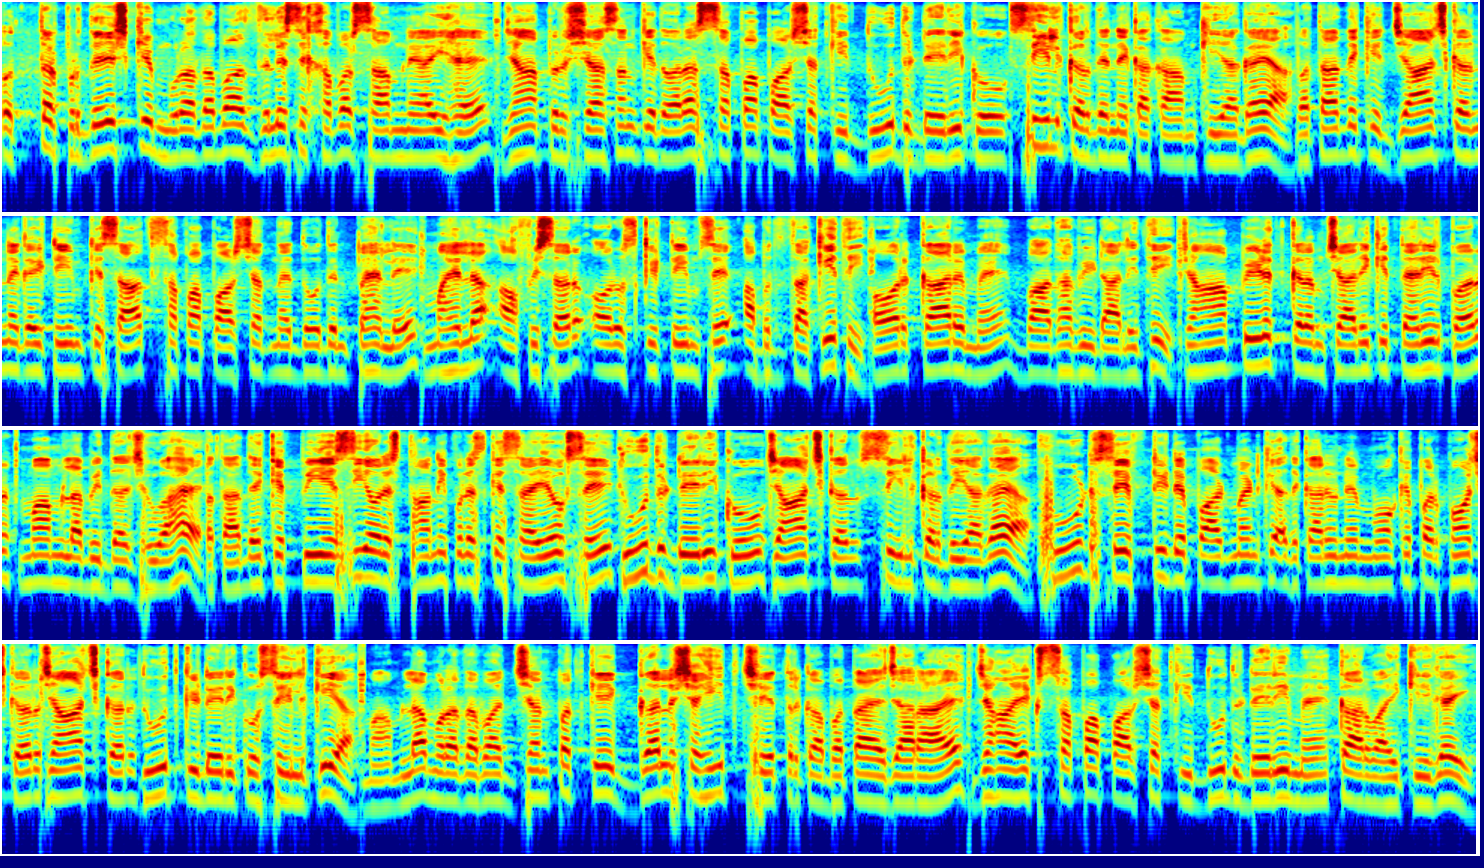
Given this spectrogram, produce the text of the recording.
उत्तर प्रदेश के मुरादाबाद ज़िले से खबर सामने आई है, जहाँ प्रशासन के द्वारा सपा पार्षद की दूध डेयरी को सील कर देने का काम किया गया। बता दें कि जाँच करने गई टीम के साथ सपा पार्षद ने दो दिन पहले महिला ऑफिसर और उसकी टीम से अबद्धता की थी और कार्य में बाधा भी डाली थी, जहाँ पीड़ित कर्मचारी की तहरीर पर मामला भी दर्ज हुआ है। बता दें कि पीएसी और स्थानीय पुलिस के सहयोग से दूध डेयरी को जाँच कर सील कर दिया गया। फ़ूड सेफ्टी डिपार्टमेंट के अधिकारियों ने मौके पर पहुँच जाँच कर दूध की डेयरी को सील किया। मामला मुरादाबाद जनपद के गल शहीद क्षेत्र का बताया जा रहा है, जहाँ एक सपा पार्षद की दूध डेयरी में कार्रवाई की गई।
